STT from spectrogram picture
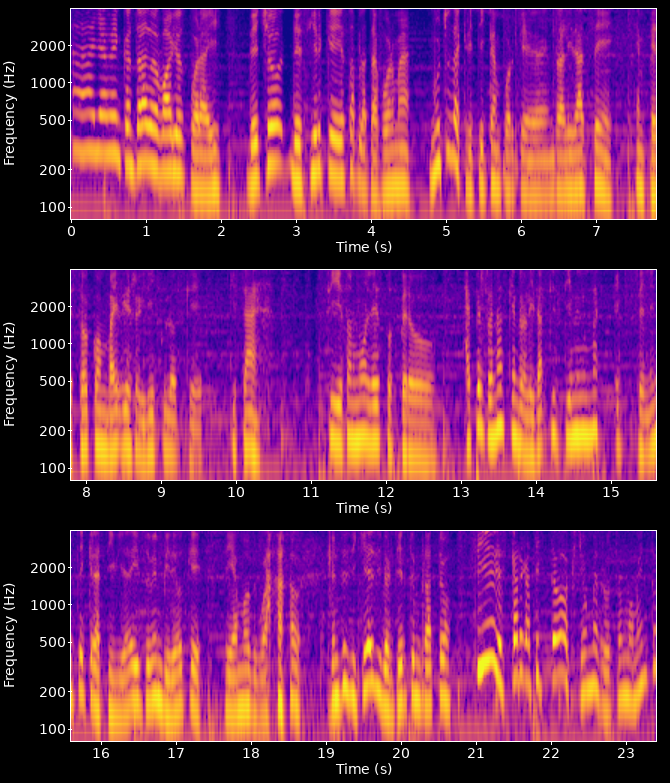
Ah, ya me he encontrado varios por ahí. De hecho, decir que esta plataforma, muchos la critican porque en realidad se empezó con bailes ridículos que quizá sí son molestos, pero hay personas que en realidad sí tienen una excelente creatividad y suben videos que digamos, wow, entonces, si quieres divertirte un rato, sí, descarga TikTok. Yo me rehusé un momento.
